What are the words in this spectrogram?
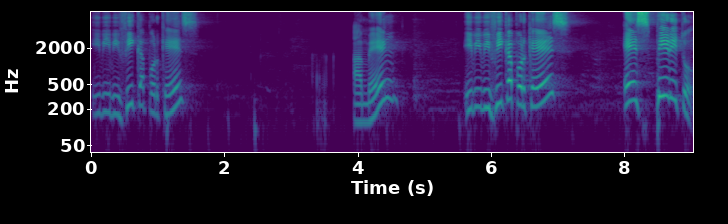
Y vivifica porque es. Amén. Y vivifica porque es espíritu.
